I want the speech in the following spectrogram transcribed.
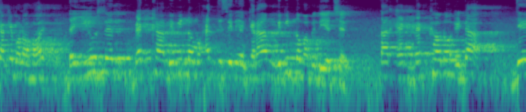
কাকে বলা হয়? দাইয়ুসের ব্যাখ্যা বিভিন্ন মহাদ্দিসের কেরাম বিভিন্নভাবে দিয়েছেন। তার এক ব্যাখ্যা হলো এটা যে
